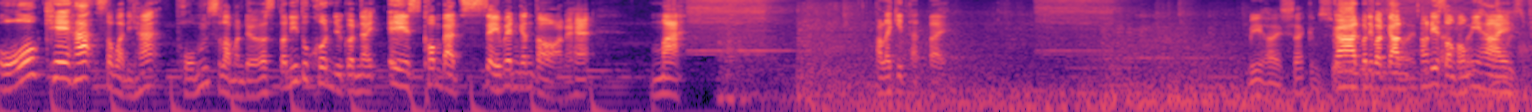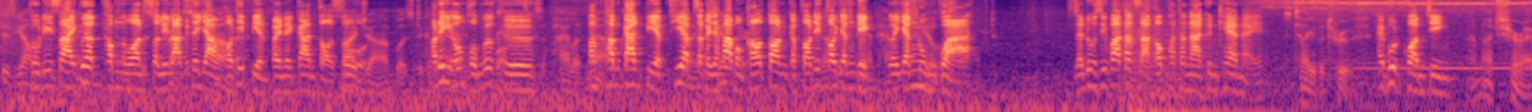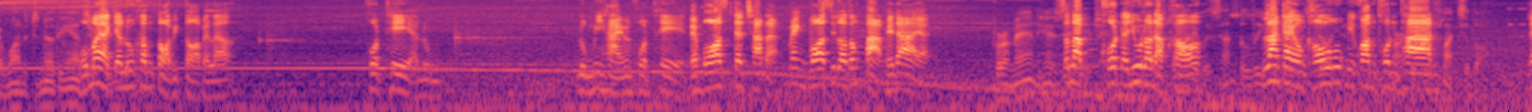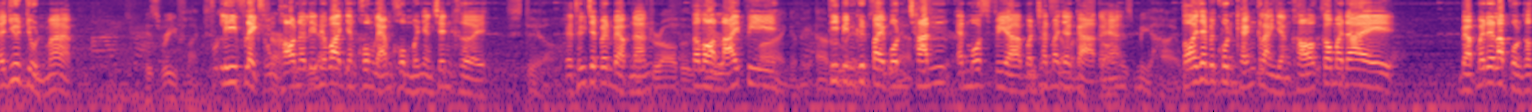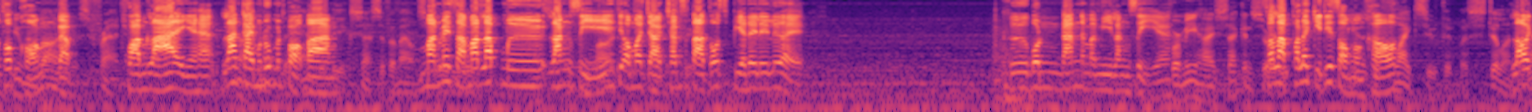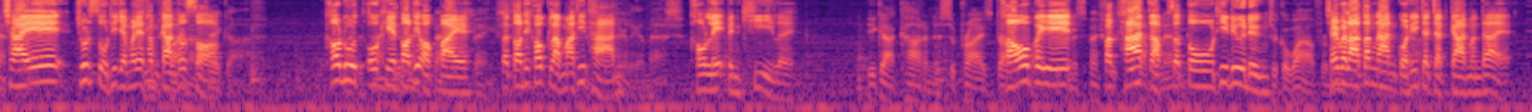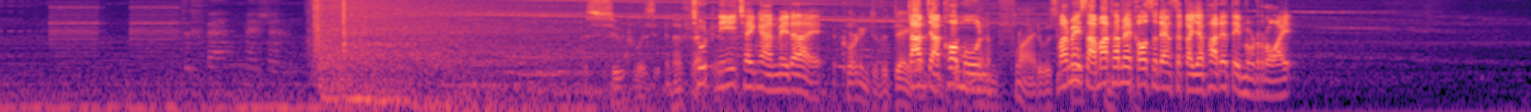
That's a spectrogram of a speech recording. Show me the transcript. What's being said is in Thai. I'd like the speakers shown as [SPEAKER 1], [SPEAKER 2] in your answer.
[SPEAKER 1] โอเคฮะ สวัสดีฮะ ผมสลามันเดอร์ส ตอนนี้ทุกคนอยู่กันใน Ace Combat 7 กันต่อนะฮะ มา ภารกิจถัดไป การปฏิบัติการครั้งที่ 2 ของมิไฮถูกดีไซน์เพื่อคำนวณสรีรวิทยาของเขาที่เปลี่ยนไปในการต่อสู้ภารกิจของผมก็คือทำทำการเปรียบเทียบศักยภาพของเขาตอนกับตอนที่เขายังเด็กเออยังหนุ่มกว่า และดูซิว่าทักษะเขาพัฒนาขึ้นแค่ไหน
[SPEAKER 2] To tell you the truth,
[SPEAKER 1] ให้พูดความจริง
[SPEAKER 2] I'm not sure I wanted to know the
[SPEAKER 1] ผม
[SPEAKER 2] answer.
[SPEAKER 1] ไม่อยากจะรู้คำตอบอีกต่อไปแล้ว โคตรเท่อะลุง ลุงมิหายมันโคตรเท่ แต่บอสชัดๆอะแม่งบอสที่เราต้องปราบให้ได้อะ
[SPEAKER 2] For a man his
[SPEAKER 1] สำหรับ
[SPEAKER 2] age,
[SPEAKER 1] คนอายุระดับเขา
[SPEAKER 2] his body was unbelievably
[SPEAKER 1] ร่างกายของเขา
[SPEAKER 2] resilient,
[SPEAKER 1] มีความทนทาน
[SPEAKER 2] remarkably flexible.
[SPEAKER 1] และยืดหยุ่นมาก
[SPEAKER 2] His reflexes
[SPEAKER 1] รีเฟล็กซ์ของเขานะ
[SPEAKER 2] sharp
[SPEAKER 1] เรียก
[SPEAKER 2] as
[SPEAKER 1] ได้
[SPEAKER 2] the
[SPEAKER 1] ว่ายังคงแหลมคมเหมือนอย่างเช่นเคย
[SPEAKER 2] Still,
[SPEAKER 1] แต่ถึงจะเป็นแบบนั้น
[SPEAKER 2] After all those
[SPEAKER 1] ตลอดหลายปี
[SPEAKER 2] years flying in the outer
[SPEAKER 1] ที่บินขึ้นไปบน
[SPEAKER 2] layers of the
[SPEAKER 1] ชั้น
[SPEAKER 2] atmosphere,
[SPEAKER 1] แอ o ม s สเฟียร์บนชั้นบรรยากาศนะฮะ
[SPEAKER 2] Someone as strong as Mihai
[SPEAKER 1] ต่อให้จะเป็นคนแข็งแกร่งอย่างเขาก็ไม่ได้แบบไม่ได้รับผลกระทบของแบบความล้าอย่างเงี้ยฮะ ร่างกายมนุษย์มันเปราะบาง
[SPEAKER 2] The excessive amounts of
[SPEAKER 1] มันไม่สามารถรับมือรังสีที่ออกมาจากชั้นสตาร์
[SPEAKER 2] radiation
[SPEAKER 1] โตสเปียร์ได้เรื่อยๆ คือบนนั้นน่ะมันมีรังสีอะ
[SPEAKER 2] For Mihai's second
[SPEAKER 1] สำหรับ
[SPEAKER 2] sortie,
[SPEAKER 1] ภารกิจที่
[SPEAKER 2] he
[SPEAKER 1] 2ของ
[SPEAKER 2] used
[SPEAKER 1] เขา
[SPEAKER 2] a flight suit that was still
[SPEAKER 1] เรา
[SPEAKER 2] untested.
[SPEAKER 1] ใช้ชุดสูทที่ยังไม่ได้ทำ
[SPEAKER 2] Seemed
[SPEAKER 1] การ
[SPEAKER 2] fine
[SPEAKER 1] ทด
[SPEAKER 2] on
[SPEAKER 1] สอบ
[SPEAKER 2] takeoff.
[SPEAKER 1] เขาดูโอเคตอนที่ออกไป แต่ตอนที่เขากลับมาที่ฐาน
[SPEAKER 2] Clearly a mess.
[SPEAKER 1] เขาเละเป็นขี้เลย
[SPEAKER 2] He got caught in a surprise
[SPEAKER 1] เขาไป
[SPEAKER 2] dogfight with an especially
[SPEAKER 1] ปะทะกับ
[SPEAKER 2] stubborn
[SPEAKER 1] ศัตรู
[SPEAKER 2] enemy.
[SPEAKER 1] ที่ดื้อดึง
[SPEAKER 2] Took a while for
[SPEAKER 1] ใช้เวลาตั้งนานกว่าที่จะจัดการมันได้
[SPEAKER 3] Suspend mission.
[SPEAKER 2] The suit was
[SPEAKER 1] ชุด
[SPEAKER 2] ineffective.
[SPEAKER 1] นี้ใช้งานไม่ได้
[SPEAKER 2] According to the data,
[SPEAKER 1] ตามจากข้อมูล
[SPEAKER 2] it wouldn't let him fly to his
[SPEAKER 1] มันไม่
[SPEAKER 2] full
[SPEAKER 1] สามารถทำให้
[SPEAKER 2] potential.
[SPEAKER 1] เขาแสดงศักยภาพได้เต็มร้อย
[SPEAKER 2] A new flight suit was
